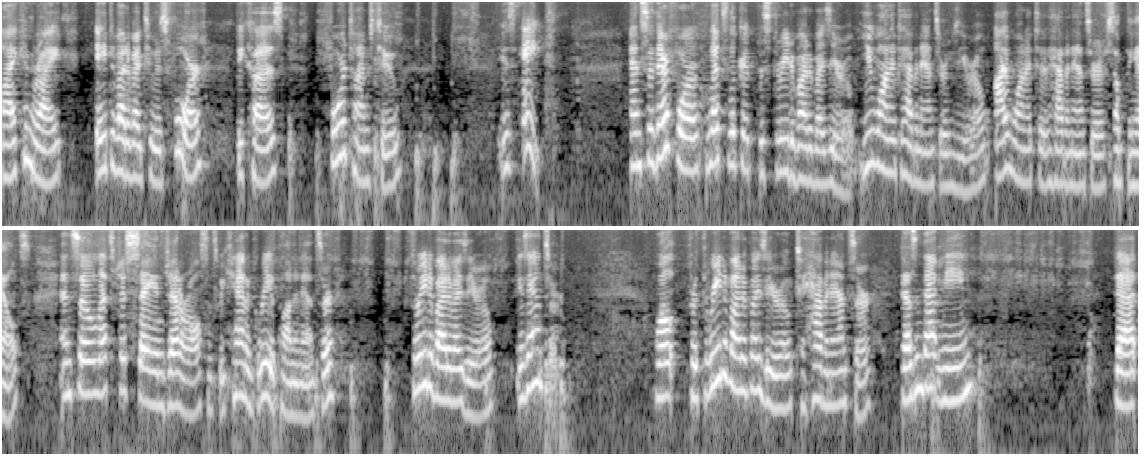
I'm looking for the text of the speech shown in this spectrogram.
I can write 8 divided by 2 is 4 because 4 times 2 is 8. And so therefore, let's look at this 3 divided by 0. You wanted to have an answer of 0. I wanted to have an answer of something else. And so let's just say in general, since we can't agree upon an answer, 3 divided by 0 is answer. Well, for 3 divided by 0 to have an answer, doesn't that mean that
